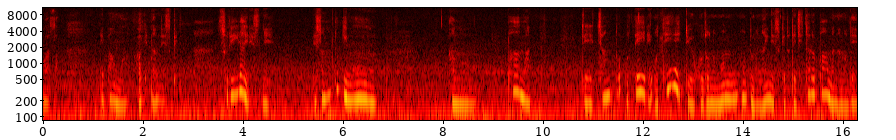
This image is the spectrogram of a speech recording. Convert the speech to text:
長さ。でパーマかけたんですけど。それ以来ですね。でその時もあのパーマってちゃんとお手入れお手入れっていうほどのものでもないんですけどデジタルパーマなので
